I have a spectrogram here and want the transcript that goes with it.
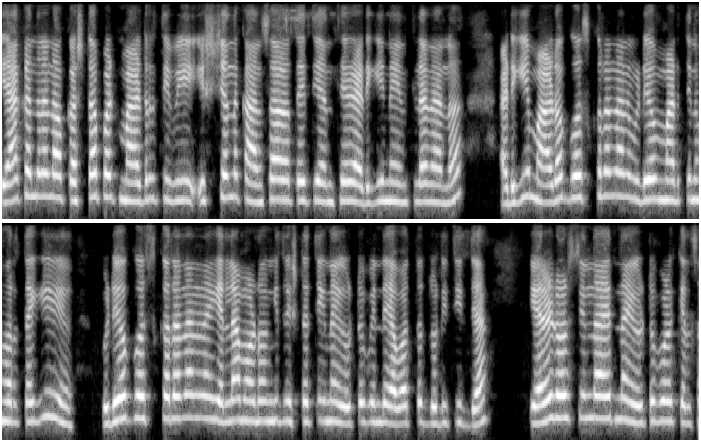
ಯಾಕಂದ್ರೆ ನಾವ್ ಕಷ್ಟಪಟ್ಟು ಮಾಡಿರ್ತೀವಿ. ಇಷ್ಟ್ ಚಂದ ಕಾಣ್ಸಾಗತೈತಿ ಅಂತ ಹೇಳಿ ಅಡಿಗೆನ ಏನಿಲ್ಲ ನಾನು. ಅಡಿಗೆ ಮಾಡೋಕ್ಕೋಸ್ಕರ ನಾನು ವಿಡಿಯೋ ಮಾಡ್ತೀನಿ ಹೊರತಾಗಿ. ವಿಡಿಯೋಗೋಸ್ಕರ ನಾನು ಎಲ್ಲಾ ಮಾಡೋಂಗಿದ್ರೆ ಇಷ್ಟೊತ್ತಿಗೆ ನಾ ಯೂಟ್ಯೂಬ್ ಇಂದ ಯಾವತ್ತೂ ದುಡಿತಿದ್ದೆ. ಎರಡ್ ವರ್ಷದಿಂದ ಆಯ್ತು ನಾ ಯೂಟ್ಯೂಬ್ ಒಳಗ್ ಕೆಲಸ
